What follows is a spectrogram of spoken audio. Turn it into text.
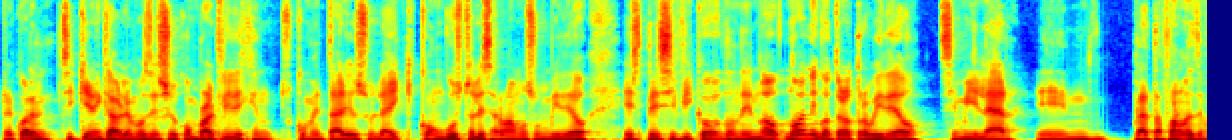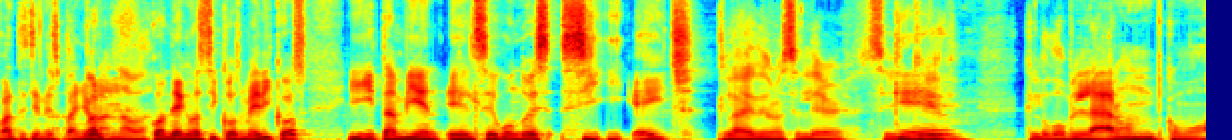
recuerden, si quieren que hablemos de show con Barkley, dejen sus comentarios, su like. Con gusto les armamos un video específico donde no, no van a encontrar otro video similar en plataformas de fantasy en ah, español con diagnósticos médicos. Y también el segundo es CEH. Clyde Roseller. Sí, que que lo doblaron como,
